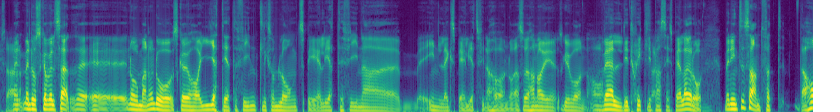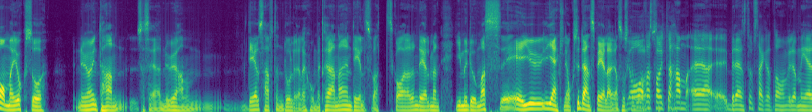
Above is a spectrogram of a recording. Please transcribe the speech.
Så här. Men, men då ska väl säga, eh, norrmannen då ska ju ha jätte, jättefint liksom långt spel, jättefina eh, inläggsspel, jättefina hörnor. Alltså han har ju, ska ju vara en Ja, väldigt skicklig exakt. passningsspelare då. Mm. Men det är intressant för att där har man ju också, nu har inte han, så att säga, nu har han dels haft en dålig relation med tränaren, dels varit skadad en del, men Jimmy Dumas är ju egentligen också den spelaren som ska Ja, vara. fast har inte han, äh, Brännström sagt att de vill ha mer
